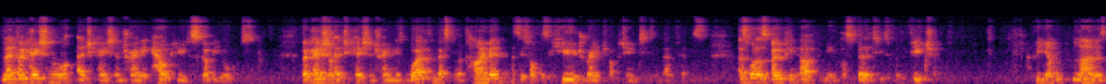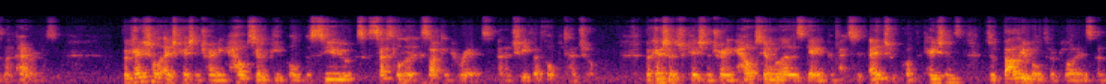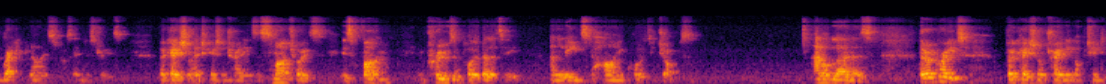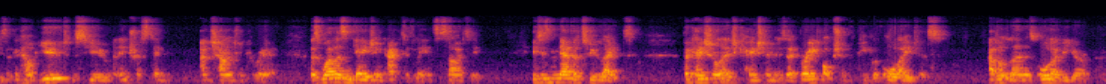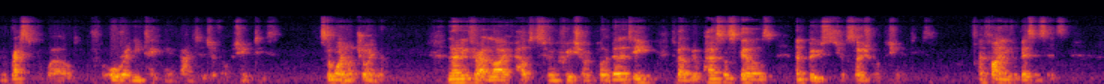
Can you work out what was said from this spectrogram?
Let vocational education and training help you discover yours. Vocational education training is worth investing your time in as it offers a huge range of opportunities and benefits as well as opening up new possibilities for the future for young learners and their parents. Vocational education training helps young people pursue successful and exciting careers and achieve their full potential. Vocational education and training helps young learners gain a competitive edge with qualifications that are valuable to employers and recognised across industries. vocational education training is a smart choice, is fun, improves employability, and leads to high quality jobs. Adult learners. There are great vocational training opportunities that can help you to pursue an interesting and challenging career, as well as engaging actively in society. It is never too late. Vocational education is a great option for people of all ages. Adult learners all over Europe and the rest of the world are already taking advantage of opportunities. So why not join them? Learning throughout life helps to increase your employability, develop your personal skills, and boost your social opportunities. And finally, for businesses,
